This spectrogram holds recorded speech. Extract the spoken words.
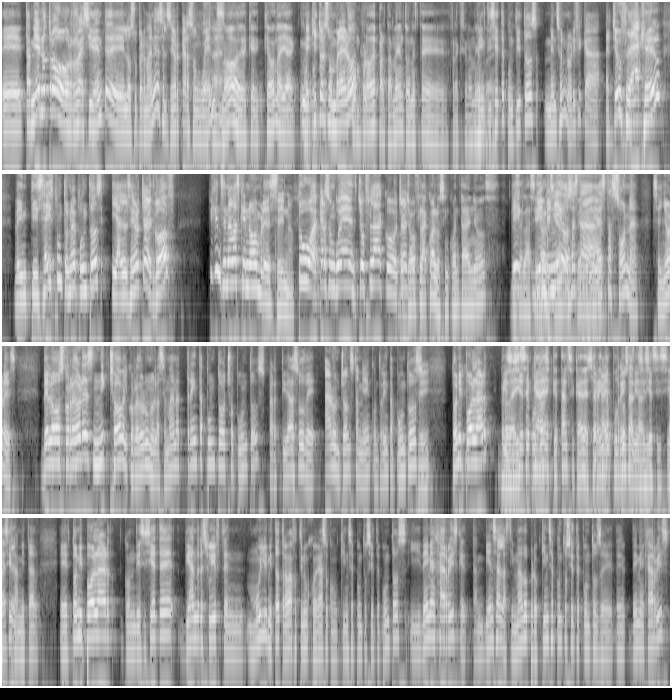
Eh, también otro residente de los Supermanes, el señor Carson Wentz. No, eh, ¿qué, qué onda? Ya Me quito el sombrero. compró departamento en este fraccionamiento. 27 puntitos. Mención honorífica a Joe Flacco. 26.9 puntos. Y al señor Jared Goff. Fíjense nada más qué nombres. Sí, no. Tú, a Carson Wentz, Joe Flacco. ¿eh? Jared- Joe Flaco a los 50 años. Desde la de Bienvenidos a esta zona, señores. De los corredores, Nick Chubb, el corredor uno de la semana, 30.8 puntos. Partidazo de Aaron Jones también con 30 puntos. Sí. Tony Pollard, Pero de ahí 17 se puntos. cae. ¿Qué tal? Se cae de Se 30 cae puntos 30 a hasta 17, 17. Casi la mitad. Eh, Tony Pollard con 17. DeAndre Swift en muy limitado trabajo tiene un juegazo con 15.7 puntos. Y Damian Harris, que también se ha lastimado, pero 15.7 puntos de, de Damian Harris.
